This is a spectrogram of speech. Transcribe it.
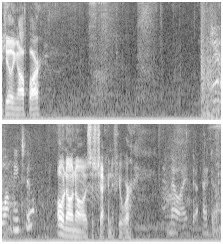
You healing off bar? Do you want me to? Oh no no, I was just checking if you were. No, I, do, I don't.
